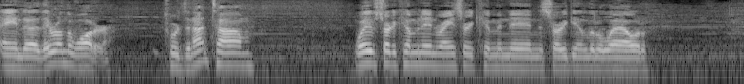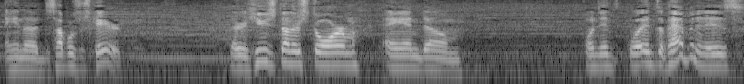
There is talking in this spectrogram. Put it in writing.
and uh, they were on the water. Towards the night time, waves started coming in, rain started coming in, it started getting a little loud, and uh, disciples were scared. There a huge thunderstorm, and um, it, what ends up happening is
